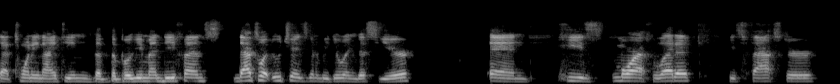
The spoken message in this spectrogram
that 2019 the, the boogeyman defense. That's what Uche is going to be doing this year. And he's more athletic, he's faster.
